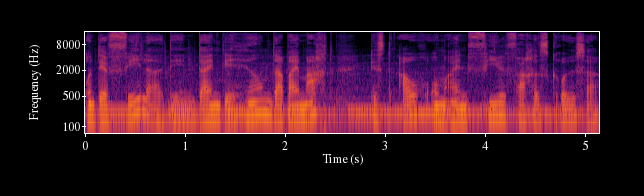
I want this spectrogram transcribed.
Und der Fehler, den dein Gehirn dabei macht, ist auch um ein Vielfaches größer.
